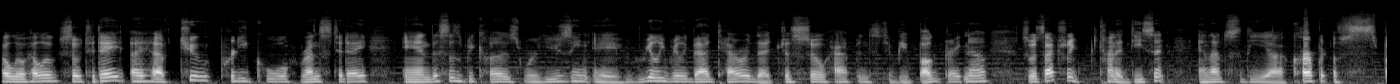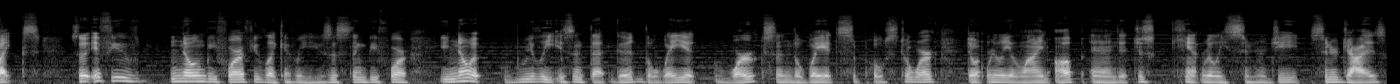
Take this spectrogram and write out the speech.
Hello, hello. So today I have two pretty cool runs today, and this is because we're using a really, really bad tower that just so happens to be bugged right now. So it's actually kind of decent, and that's the uh, Carpet of Spikes. So if you've known before, if you've like ever used this thing before, you know it really isn't that good. The way it works and the way it's supposed to work don't really line up, and it just can't really synergy synergize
